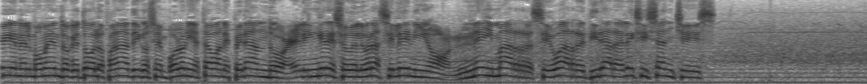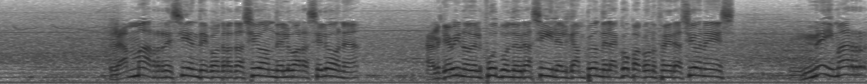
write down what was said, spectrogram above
En el momento que todos los fanáticos en Polonia estaban esperando el ingreso del brasileño Neymar se va a retirar Alexis Sánchez. La más reciente contratación del Barcelona, el que vino del fútbol de Brasil, el campeón de la Copa Confederaciones, Neymar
